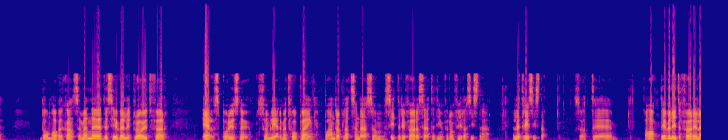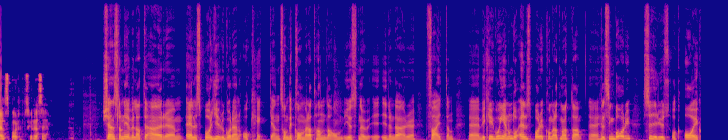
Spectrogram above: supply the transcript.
de har väl chansen. Men eh, det ser väldigt bra ut för Elfsborg just nu som leder med två poäng på andra platsen där som sitter i förarsätet inför de fyra sista här. Eller tre sista. Så att eh, ja, det är väl lite fördel Elfsborg skulle jag säga. Känslan är väl att det är eh, Elfsborg, Djurgården och Häcken som det kommer att handla om just nu i, i den där eh, fighten. Eh, vi kan ju gå igenom då, Elfsborg kommer att möta eh, Helsingborg, Sirius och AIK.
